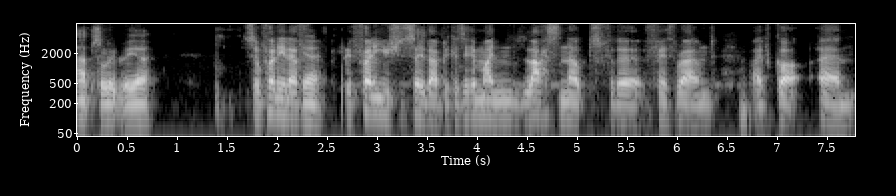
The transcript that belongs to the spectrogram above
Absolutely, yeah. So funny enough, Yeah. funny you should say that because in my last notes for the fifth round, I've got um,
